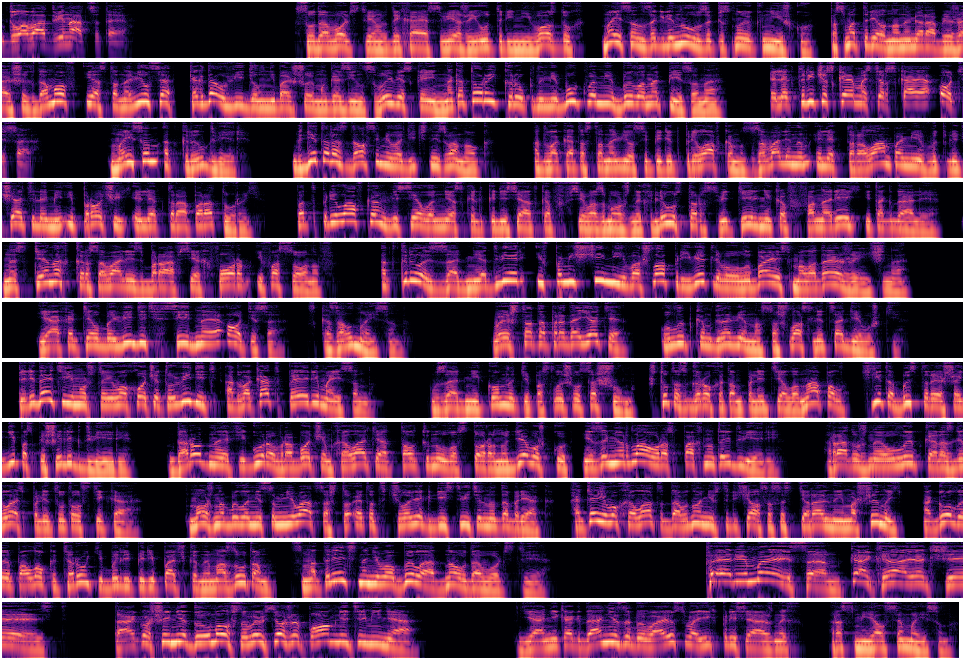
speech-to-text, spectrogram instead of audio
Глава 12. С удовольствием вдыхая свежий утренний воздух, Мейсон заглянул в записную книжку, посмотрел на номера ближайших домов и остановился, когда увидел небольшой магазин с вывеской, на которой крупными буквами было написано Электрическая мастерская Отиса. Мейсон открыл дверь. Где-то раздался мелодичный звонок. Адвокат остановился перед прилавком с заваленным электролампами, выключателями и прочей электроаппаратурой. Под прилавком висело несколько десятков всевозможных люстр, светильников, фонарей и так далее. На стенах красовались бра всех форм и фасонов. Открылась задняя дверь, и в помещении вошла, приветливо улыбаясь, молодая женщина. «Я хотел бы видеть Сиднея Отиса», — сказал Мейсон. «Вы что-то продаете?» Улыбка мгновенно сошла с лица девушки. «Передайте ему, что его хочет увидеть адвокат Перри Мейсон. В задней комнате послышался шум. Что-то с грохотом полетело на пол, чьи-то быстрые шаги поспешили к двери. Дородная фигура в рабочем халате оттолкнула в сторону девушку и замерла у распахнутой двери. Радужная улыбка разлилась по лицу толстяка. Можно было не сомневаться, что этот человек действительно добряк. Хотя его халат давно не встречался со стиральной машиной, а голые по локоть руки были перепачканы мазутом, смотреть на него было одно удовольствие. «Перри Мейсон, какая честь! Так уж и не думал, что вы все же помните меня!» «Я никогда не забываю своих присяжных», — рассмеялся Мейсон.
